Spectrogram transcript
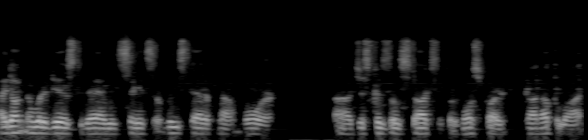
I don't know what it is today. I would say it's at least that, if not more, uh, just because those stocks have, for the most part, gone up a lot.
